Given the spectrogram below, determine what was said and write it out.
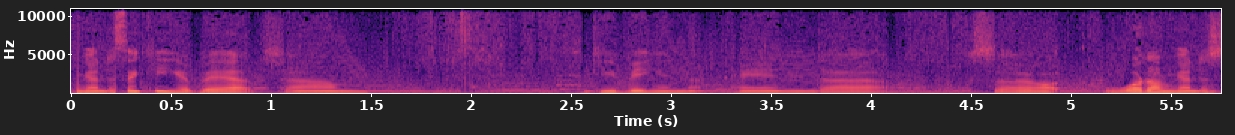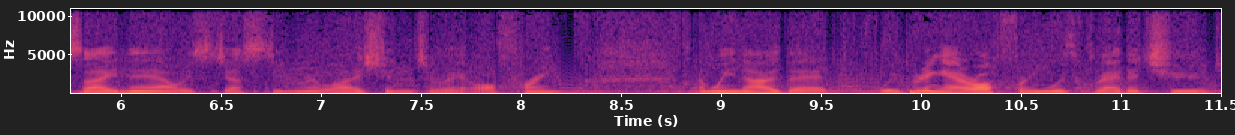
I'm going to thinking about um, giving, and, and uh, so what I'm going to say now is just in relation to our offering. And we know that we bring our offering with gratitude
